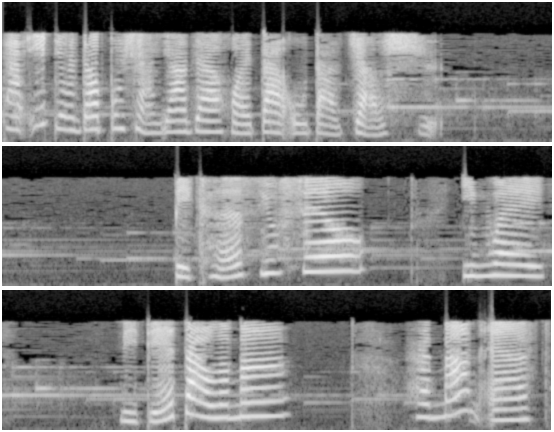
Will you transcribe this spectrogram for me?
她一点都不想要再回到舞蹈教室。Because you fell，因为你跌倒了吗？Her mom asked.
